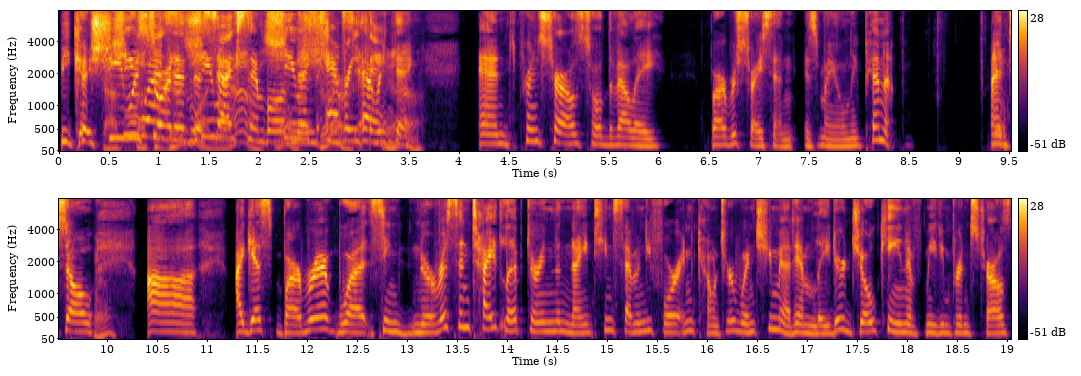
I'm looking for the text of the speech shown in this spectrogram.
because she, She was, was- sort of the she sex was- symbol. she and was then everything. everything. And Prince Charles told the valet, Barbra Streisand is my only pinup. And so, uh, I guess Barbra was seemed nervous and tight-lipped during the 1974 encounter when she met him. Later, joking of meeting Prince Charles,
